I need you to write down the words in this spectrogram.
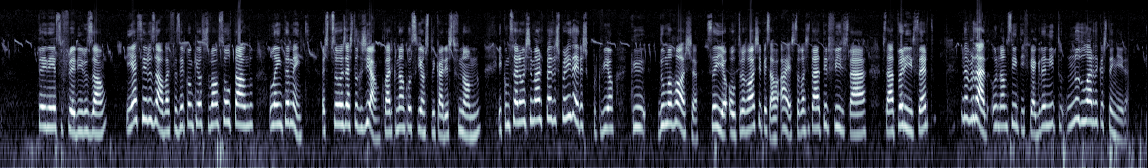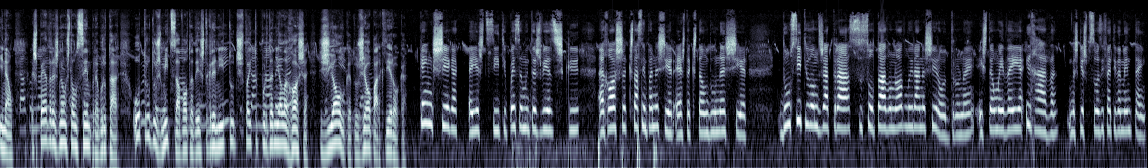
tendem a sofrer erosão e essa erosão vai fazer com que eles se vão soltando lentamente. As pessoas desta região, claro que não conseguiam explicar este fenómeno e começaram a chamar de pedras parideiras, porque viam que de uma rocha saía outra rocha e pensavam, ah, esta rocha está a ter filhos, está, está a parir, certo? Na verdade, o nome científico é granito nodular da castanheira. E não, as pedras não estão sempre a brotar. Outro dos mitos à volta deste granito, desfeito por Daniela Rocha, geóloga do Geoparque de Aroca. Quem chega a este sítio pensa muitas vezes que a rocha que está sempre a nascer, é esta questão do nascer. De um sítio onde já terá se soltado um nódulo, irá nascer outro, não é? Isto é uma ideia errada, mas que as pessoas efetivamente têm.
